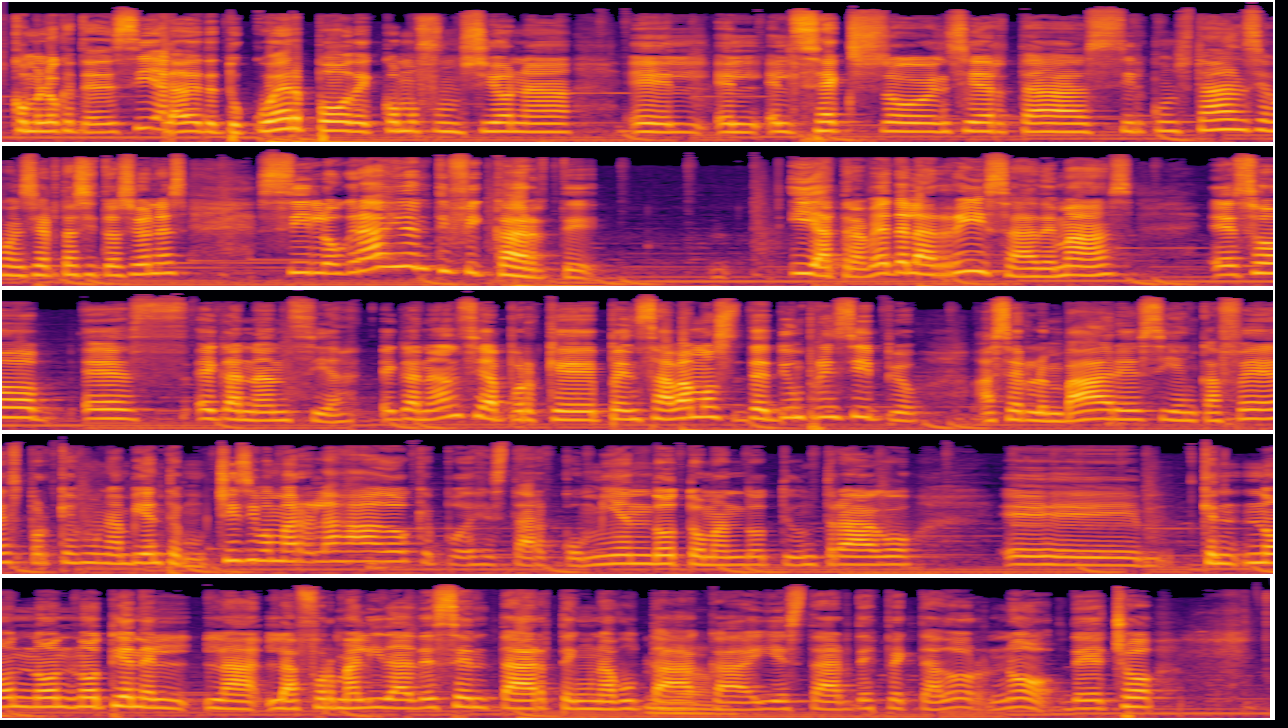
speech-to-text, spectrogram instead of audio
como lo que te decía, de tu cuerpo, de cómo funciona el- el sexo en ciertas circunstancias o en ciertas situaciones. Si logras identificarte y a través de la risa además, eso es, es ganancia, es ganancia porque pensábamos desde un principio hacerlo en bares y en cafés porque es un ambiente muchísimo más relajado que puedes estar comiendo, tomándote un trago, eh, que no, no, no tiene la, la formalidad de sentarte en una butaca y estar de espectador, no, de hecho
